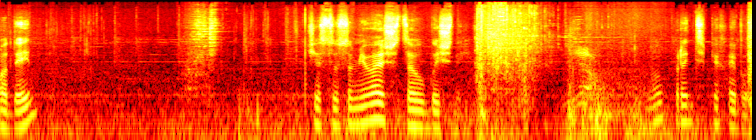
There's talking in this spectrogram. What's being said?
Один. Чисто сумніваюсь, що це обичний. Ну, в принципі, хай буде.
